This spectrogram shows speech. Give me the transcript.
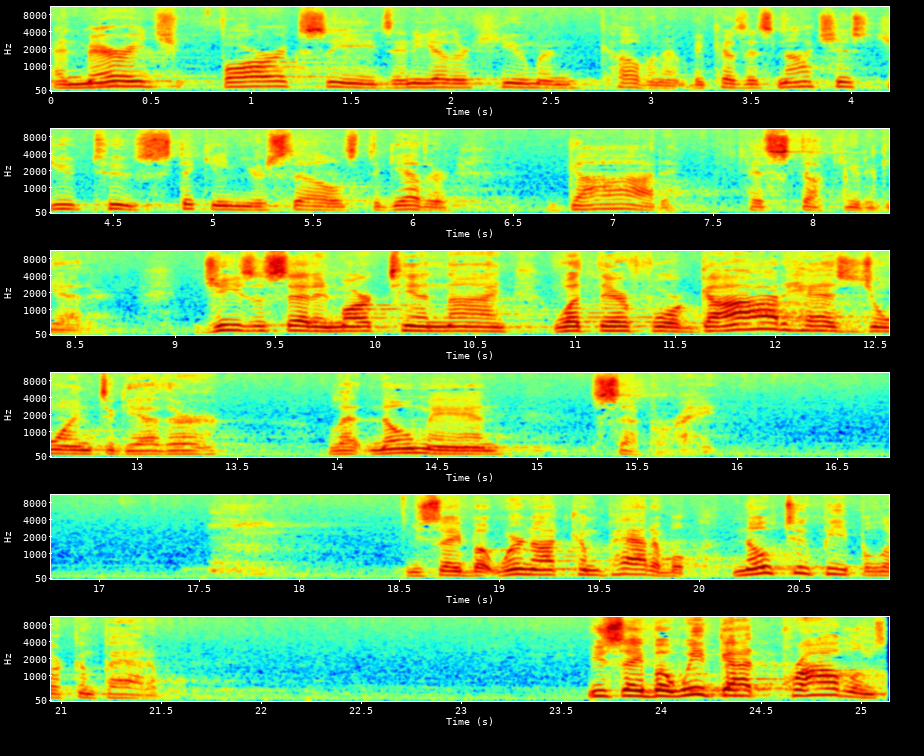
And marriage far exceeds any other human covenant because it's not just you two sticking yourselves together. God has stuck you together. Jesus said in Mark 10 9, What therefore God has joined together, let no man separate. You say, but we're not compatible. No two people are compatible. You say, but we've got problems.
